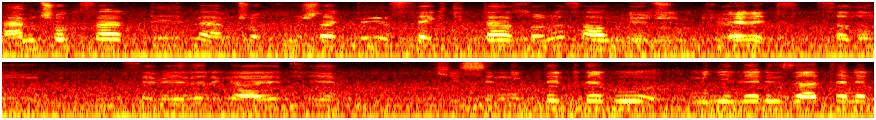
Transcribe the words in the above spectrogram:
Hem çok sert değil hem çok yumuşak değil. Sektikten sonra salmıyor çünkü. Evet. Salınım seviyeleri gayet iyi. kesinlikle bir de bu minilerin zaten hep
